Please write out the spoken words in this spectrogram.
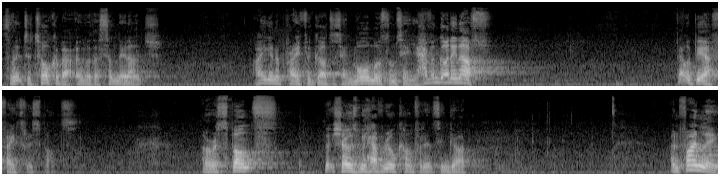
Something to talk about over the Sunday lunch. Are you going to pray for God to send more Muslims here? You haven't got enough. That would be our faith response. A response that shows we have real confidence in God. And finally,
